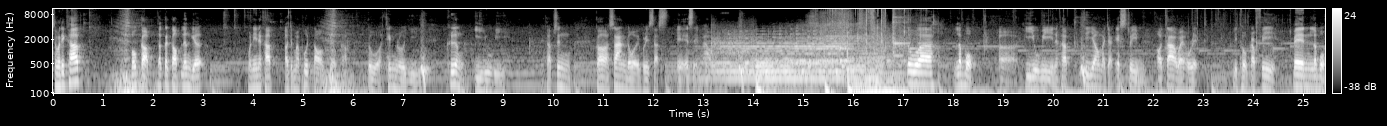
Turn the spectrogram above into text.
สวัสดีครับ พบกับดรก๊อฟเรื่องเยอะ วันนี้นะครับเราจะมาพูดต่อเกี่ยวกับตัวเทคโนโลยี เครื่อง EUV นะครับซึ่งก็สร้างโดยบริษัท ASML ตัวระบบ EUV นะครับที่ย่อมาจาก Extreme Ultraviolet Lithography เป็นระบบ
